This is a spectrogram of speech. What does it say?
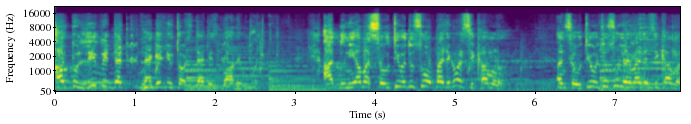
how to live with that negative thoughts that is more important આ દુનિયામાં સૌથી વધુ શું અપાય છે ખબર? શિખામણો. અને સૌથી ઓછું શું લેવાય છે શિખામણ?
